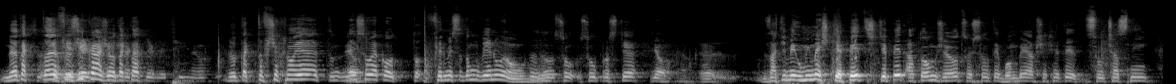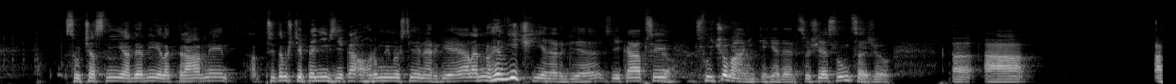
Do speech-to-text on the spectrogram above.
Ne, tak to je fyzika, že jo? Tak, tak, věcí, no. no, tak to všechno je, to nejsou jo. jako, to, firmy se tomu věnují, mm-hmm. jsou, jsou prostě, jo, jo. Eh, zatím my umíme štěpit, štěpit atom, že jo, což jsou ty bomby a všechny ty současné současné jaderné elektrárny. A při tom štěpení vzniká ohromné množství energie, ale mnohem větší energie vzniká při jo. slučování těch jader, což je slunce. Že jo? A, a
